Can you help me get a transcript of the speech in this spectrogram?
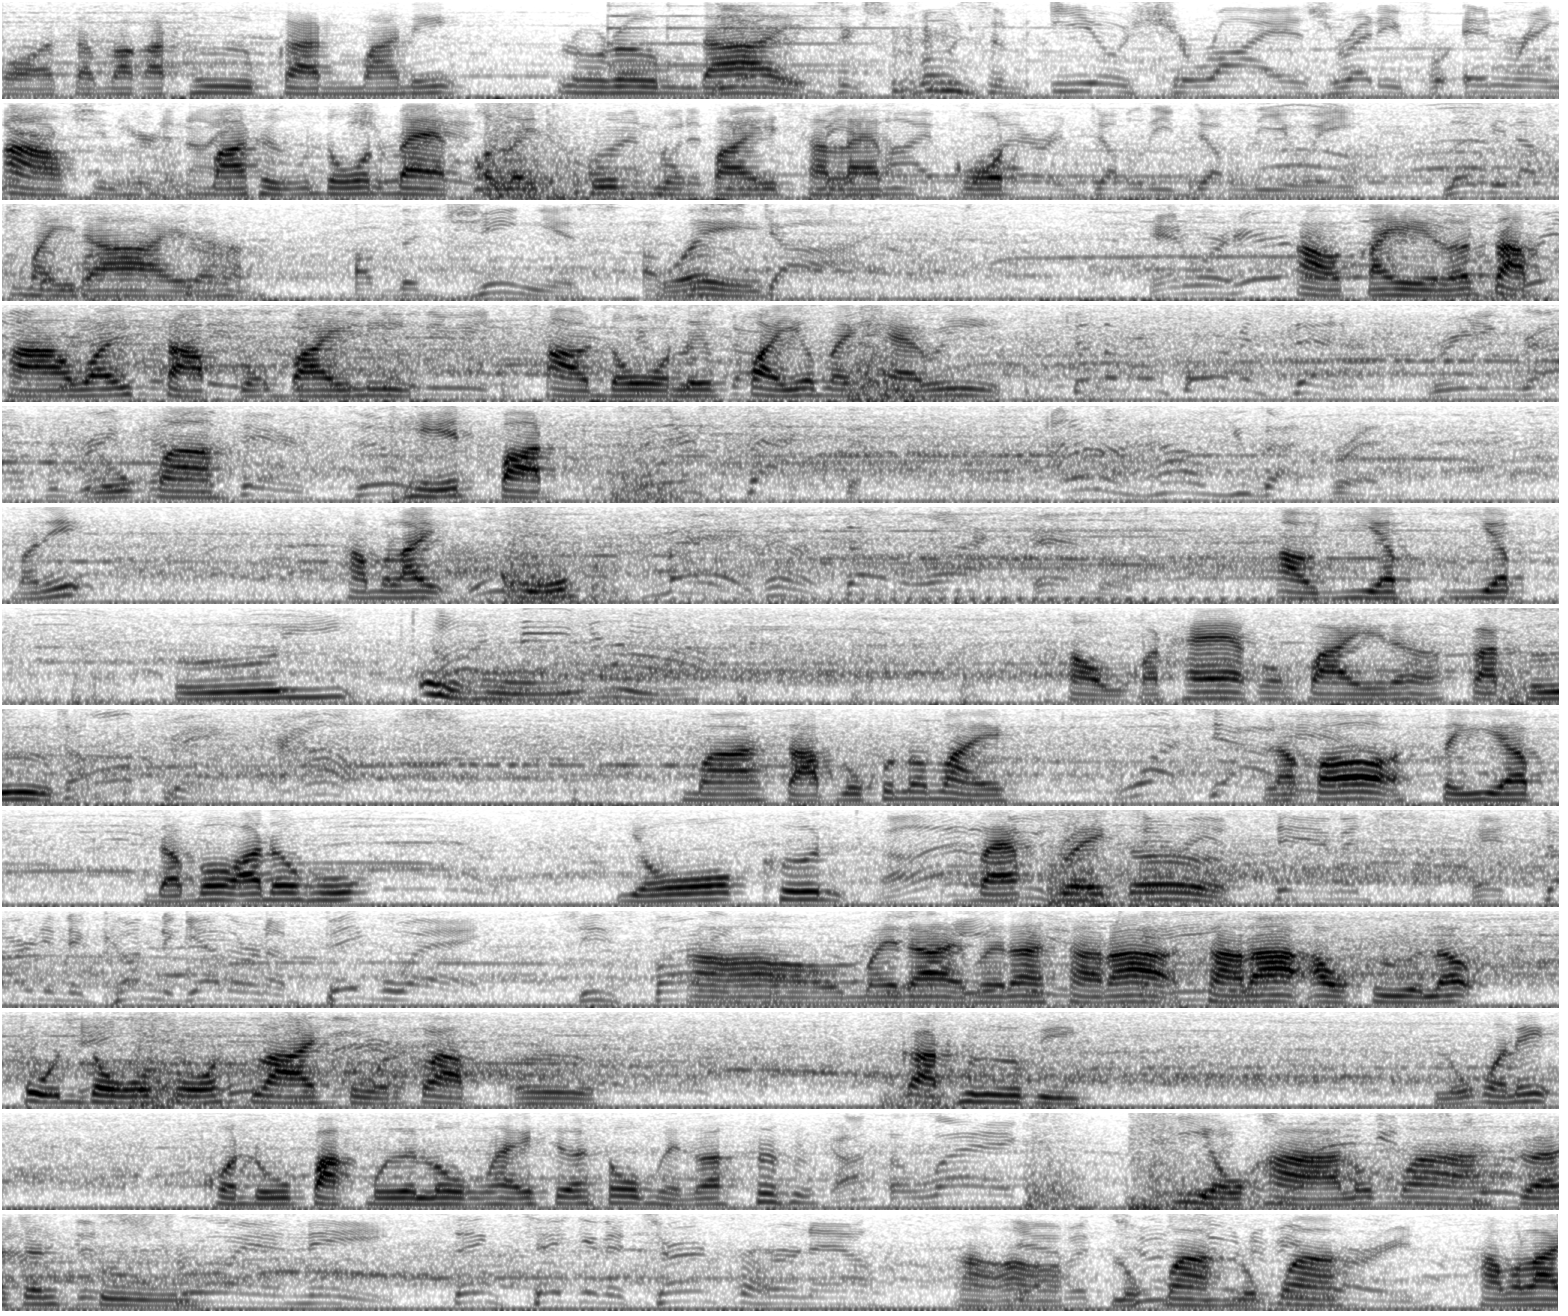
ก่อนจะมากระทืบกันมานี้ เริ่มได้ Today's explosive Io Shirai is ready for in-ring อ้าว action here tonight. มาถึงโดนแบกก่อนเลย Shirai is ทุ่ม defined ลง what it ไป means แฉ to be ล a ม high กด flyer in WWE, living up to the ไม่ได้นะ moniker of the genius of the Wait. sky. And we're here อ้าวเตะแล้วจับพาไว้สับลงไปนี่อ้าวโดนเลยไฟก็ไมแครี่ to the Performance Center. Breeding ground for ลุ great กมา commentators, too. เคสปัด And there's Saxton. I don't know how you got bred. มานี่ทำอะไรโอ้โห Man, double axe handle. อ้าวเหยียบเหยียบ เอ้ย โอ้โห เข่ากระแทกลงไปนะครับกระทืบมาจับลุกขึ้นมาใหม่ แล้วก็เสียบดับเบิลอัลเดอร์ฮุกโยกขึ้นแบ็กเบรกเกอร์อ้าวไม่ได้ไม่ได้ซาร่าซาร่าเอาคืนแล้วอุนโดโพสไลน์สวนกลับ เออกระทืบอีก ลุกมานี่คนดูปักมือลงให้เสื้อส้มเห็นปะ Got the leg. เกี่ยวขาลงมา Dragon Screw Destroy a knee. Things taking a turn for her now. อ้าวอ้าว Yeah, but ลุก too มา soon to ลุก be มา worried. ทำอะไร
